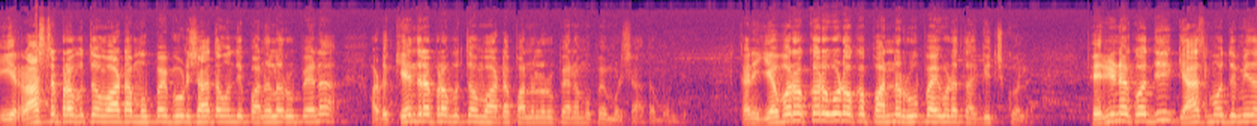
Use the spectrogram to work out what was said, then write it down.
ఈ రాష్ట్ర ప్రభుత్వం వాటా ముప్పై మూడు శాతం ఉంది పన్నుల రూపాయన అటు కేంద్ర ప్రభుత్వం వాటా పన్నుల రూపాయన ముప్పై మూడు శాతం ఉంది. కానీ ఎవరొక్కరు కూడా ఒక పన్ను రూపాయి కూడా తగ్గించుకోలేదు పెరిగిన కొద్దీ గ్యాస్ మొద్దు మీద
